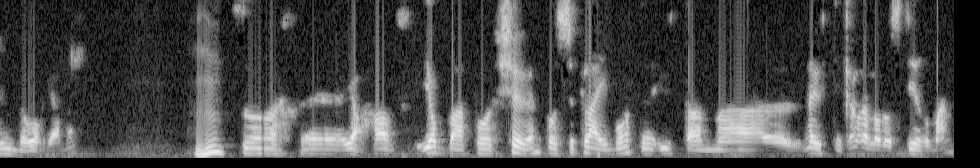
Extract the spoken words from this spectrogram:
11 år gammal. Mm. Så uh, ja, har jobbat på sjön på supplybåt utan uh, nautiker eller då styrman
